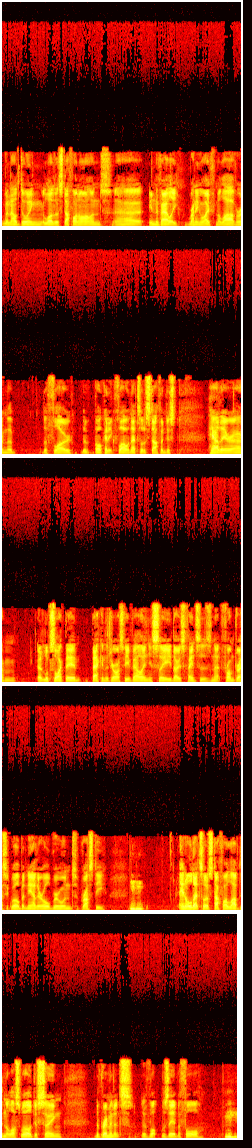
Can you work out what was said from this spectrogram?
when they were doing a lot of the stuff on island uh, in the valley, running away from the lava and the the flow, the volcanic flow, and that sort of stuff, and just how they're um, it looks like they're back in the Gyrosphere Valley, and you see those fences and that from Jurassic World, but now they're all ruined, rusty, Mm-hmm. and all that sort of stuff I loved in the Lost World. Just seeing the remnants of what was there before. Mm-hmm.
